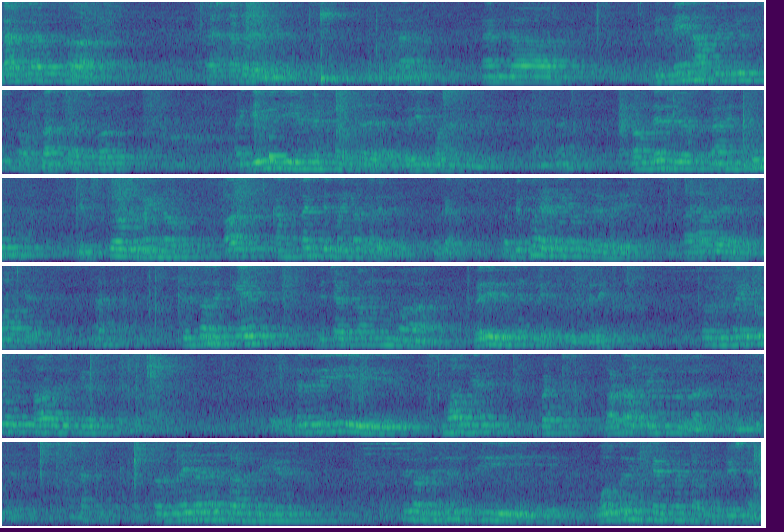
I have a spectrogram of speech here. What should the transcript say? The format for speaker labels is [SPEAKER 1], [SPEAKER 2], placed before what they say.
[SPEAKER 1] Last class uh, I started and uh, the main objectives of last class was I gave you the elements of the very important. Uh, from there we are planning to explore the mind of or construct the mind of a remedy. Okay. So before I take up the remedy, I have a small case. This was a case which had come uh, very recently to the clinic. So we try to solve this case. It's a very small case, but lot of things to learn from this case. Okay? So straight away start with the case. So now this is the opening statement of the patient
